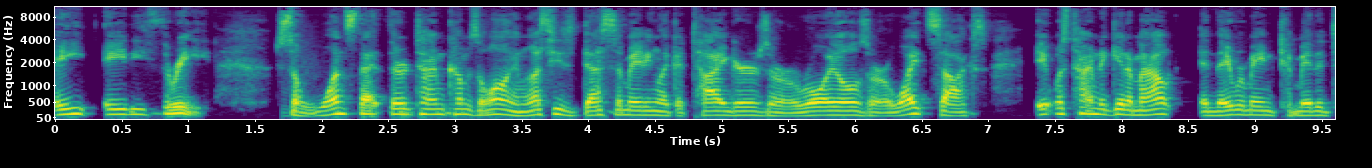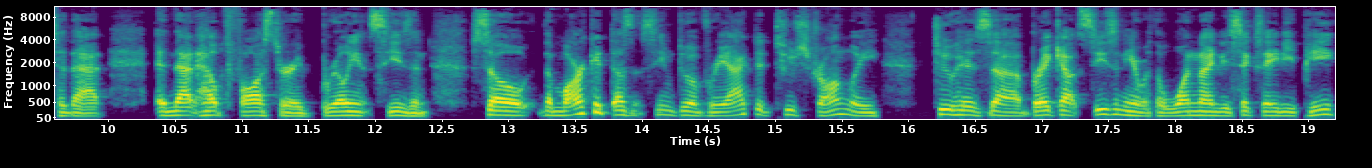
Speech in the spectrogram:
883. So once that third time comes along, unless he's decimating like a Tigers or a Royals or a White Sox, it was time to get him out, and they remained committed to that. And that helped foster a brilliant season. So the market doesn't seem to have reacted too strongly to his uh, breakout season here with a 196 ADP.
